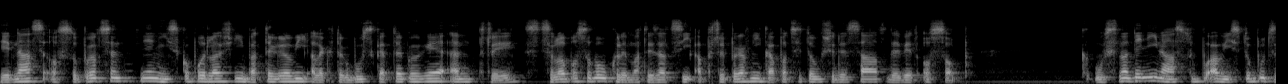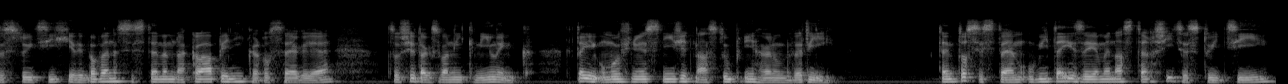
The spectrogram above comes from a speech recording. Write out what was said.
Jedná se o 100% nízkopodlažní bateriový elektrobus kategorie M3 s celopasovou klimatizací a přepravní kapacitou 69 osob. K usnadnění nástupu a výstupu cestujících je vybaven systémem naklápění karosérie, což je tzv. kneeling, který umožňuje snížit nástupní hranu dveří. Tento systém uvítají zejména starší cestující,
